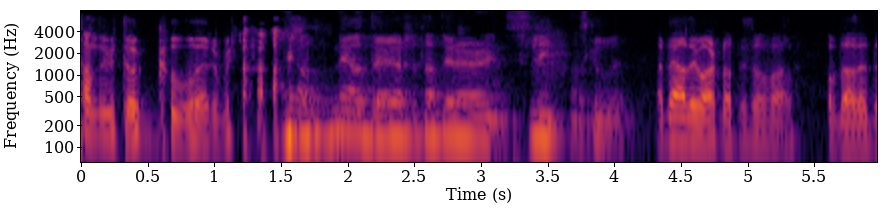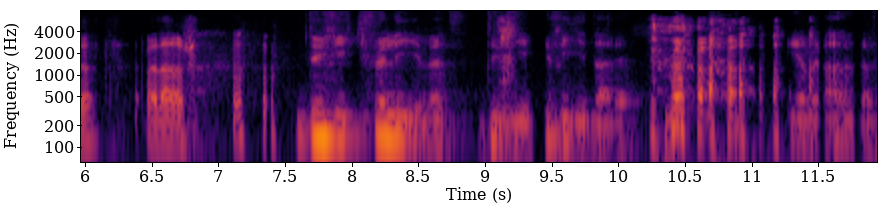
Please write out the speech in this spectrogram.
han är ute och går. när jag, när jag dör så tatuerar jag in slitna skor. Ja, det hade ju varit något i så fall. Om du hade dött. Men annars. Du gick för livet, du gick vidare. Emil Albrot.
